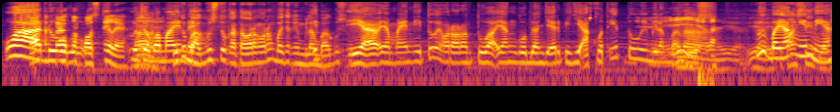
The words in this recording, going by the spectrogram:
Oh, Waduh. Of Cold Steel ya. Lu Nah, coba main Itu deh. bagus tuh kata orang-orang banyak yang bilang It- bagus. Iya, yang main itu yang orang-orang tua yang gue bilang JRPG akut itu yang bilang Iya. bagus. iyalah. iya, iya, Lu bayangin nih ya.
